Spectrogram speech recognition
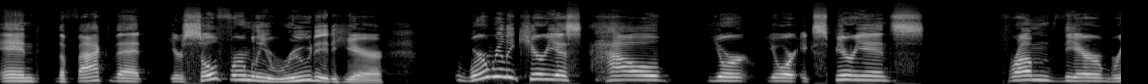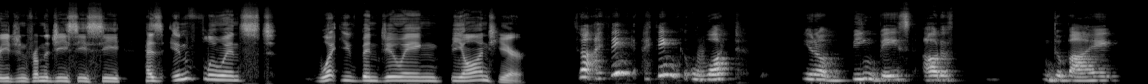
and the fact that you're so firmly rooted here. We're really curious how your your experience from the Arab region, from the GCC, has influenced what you've been doing beyond here. So I think I think what you know being based out of Dubai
